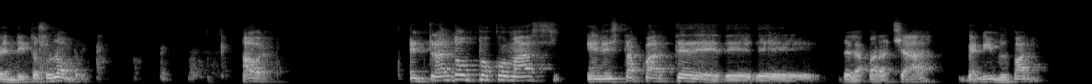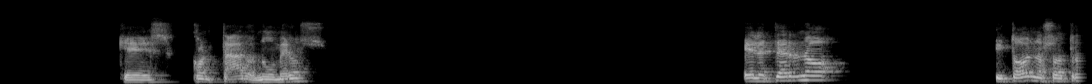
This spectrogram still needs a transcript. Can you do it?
Bendito su nombre. Ahora, entrando un poco más en esta parte de, de, de, la parachá, Benilbar, que es contar o números. El Eterno y todos nosotros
